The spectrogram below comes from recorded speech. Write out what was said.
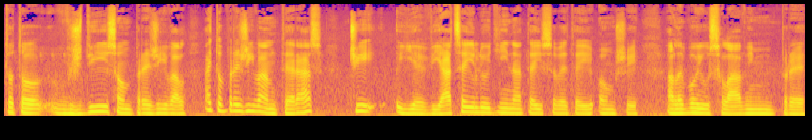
toto vždy som prežíval. Aj to prežívam teraz, či je viacej ľudí na tej svetej omši, alebo ju slávim pre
